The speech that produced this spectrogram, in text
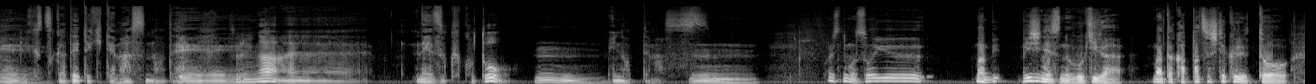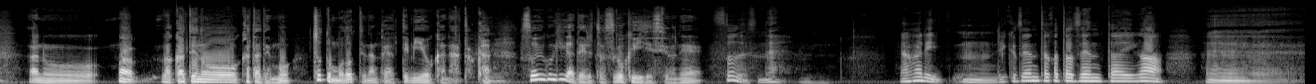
ええいくつか出てきてますので、ええそれが、えー根付くことをうん。祈ってます。うん。これでもそういう、まあ、ビビジネスの動きがまた活発してくると、あの、まあ、若手の方でも、ちょっと戻ってなんかやってみようかなとか、そういう動きが出るとすごくいいですよね。そうですね。やはり、うん、陸前高田全体が、えー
